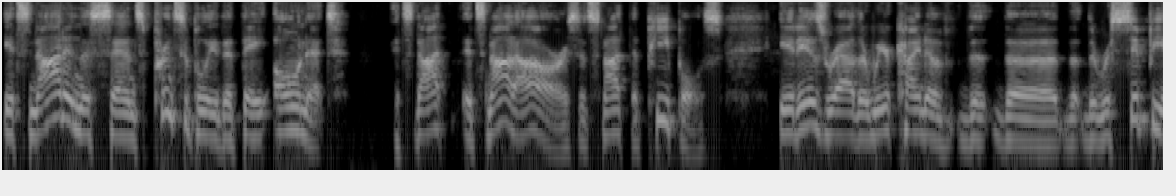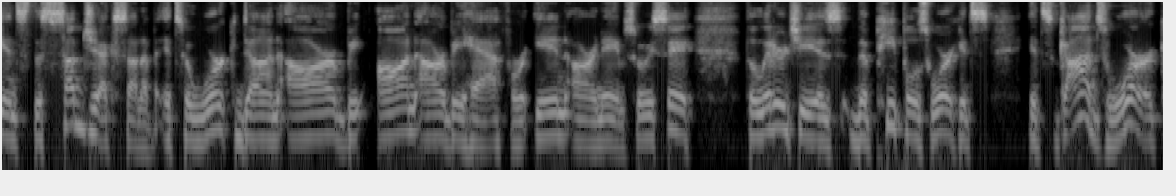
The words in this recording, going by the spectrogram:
it's not in the sense principally that they own it. It's not it's not ours. It's not the people's. It is rather we're kind of the the the, the recipients, the subjects on it. It's a work done our on our behalf or in our name. So we say the liturgy is the people's work. It's it's God's work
